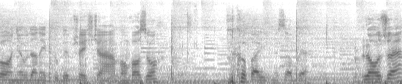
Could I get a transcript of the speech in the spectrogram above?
Po nieudanej próbie przejścia wąwozu wykopaliśmy sobie lożę,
